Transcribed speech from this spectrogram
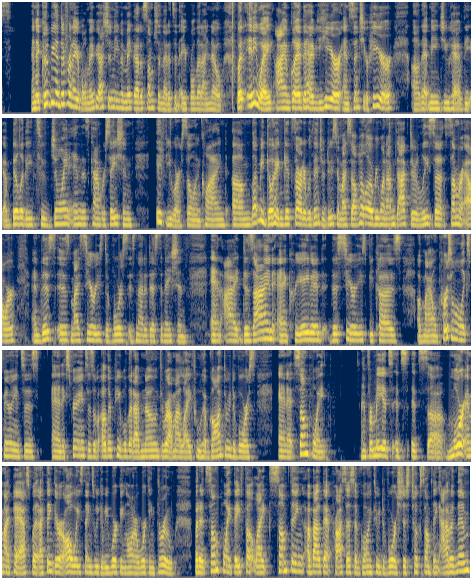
And it could be a different April. Maybe I shouldn't even make that assumption that it's an April that I know. But anyway, I am glad to have you here. And since you're here, uh, that means you have the ability to join in this conversation if you are so inclined. Um, let me go ahead and get started with introducing myself. Hello, everyone. I'm Dr. Lisa Summerour, and this is my series, Divorce is Not a Destination. And I designed and created this series because of my own personal experiences and experiences of other people that I've known throughout my life who have gone through divorce and at some point and for me it's it's it's uh, more in my past but i think there are always things we could be working on or working through but at some point they felt like something about that process of going through divorce just took something out of them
